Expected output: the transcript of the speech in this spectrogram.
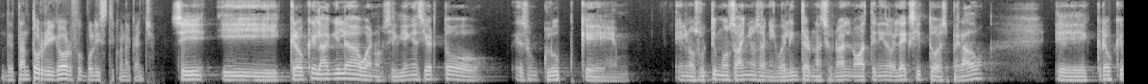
de tanto rigor futbolístico en la cancha. Sí, y creo que el Águila, bueno, si bien es cierto, es un club que en los últimos años a nivel internacional no ha tenido el éxito esperado. Eh, creo que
